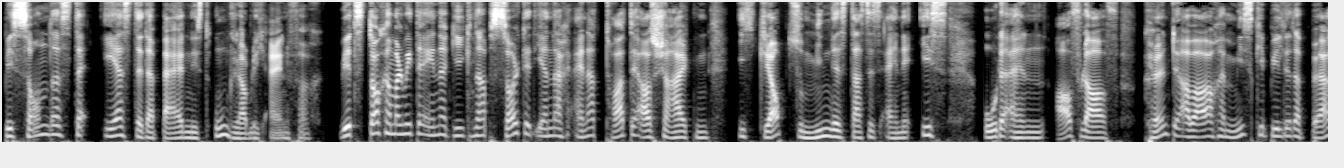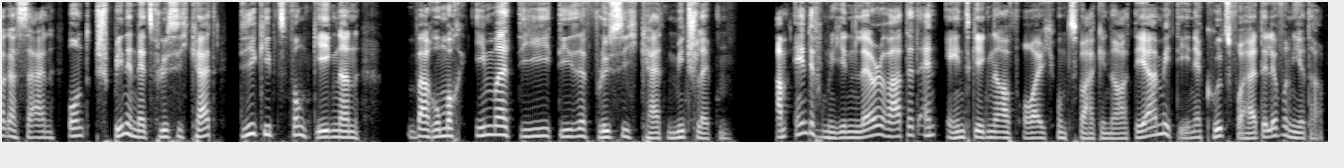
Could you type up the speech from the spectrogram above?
Besonders der erste der beiden ist unglaublich einfach. Wird's doch einmal mit der Energie knapp, solltet ihr nach einer Torte Ausschau halten. Ich glaube zumindest, dass es eine ist oder ein Auflauf, könnte aber auch ein missgebildeter Burger sein. Und Spinnennetzflüssigkeit, die gibt's von Gegnern warum auch immer die diese Flüssigkeit mitschleppen. Am Ende von jedem Level wartet ein Endgegner auf euch und zwar genau der, mit dem ihr kurz vorher telefoniert habt.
